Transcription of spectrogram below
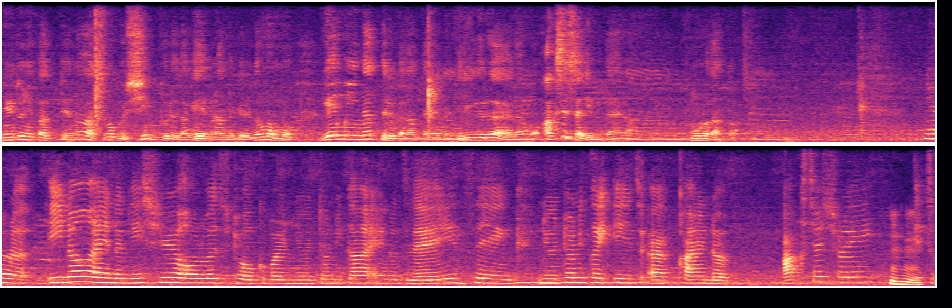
ニュートニカっていうのはすごくシンプルなゲームなんだけれども,もうゲームになってるかなってなんかギリギリだよな、もうアクセサリーみたいなものだと。イノーとニシューニュートニカ and they think ニュートニカ is a kind of accessory、mm-hmm. it's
